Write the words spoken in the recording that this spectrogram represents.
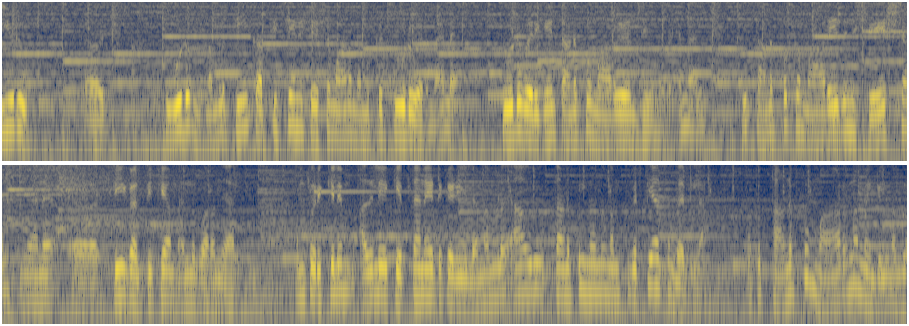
ഈ ഒരു ചൂടും നമ്മൾ തീ കത്തിച്ചതിന് ശേഷമാണ് നമുക്ക് ചൂട് വരുന്നത് അല്ലേ? ചൂട് വരികയും തണുപ്പ് മാറുകയും ചെയ്യുന്നത്. എന്നാൽ ഈ തണുപ്പൊക്കെ മാറിയതിന് ശേഷം ഞാൻ തീ കത്തിക്കാം എന്ന് പറഞ്ഞാൽ നമുക്കൊരിക്കലും അതിലേക്ക് എത്താനായിട്ട് കഴിയില്ല. നമ്മൾ ആ ഒരു തണുപ്പിൽ നിന്ന് നമുക്ക് വ്യത്യാസം വരില്ല. അപ്പോൾ തണുപ്പ് മാറണമെങ്കിൽ നമ്മൾ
